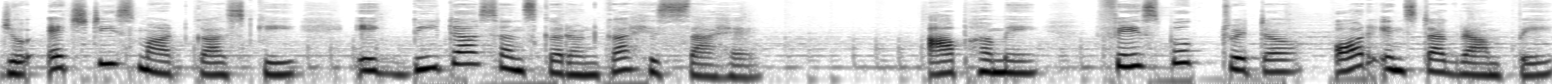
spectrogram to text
जो एच टी स्मार्टकास्ट की एक बीटा संस्करण का हिस्सा है। आप हमें फेसबुक ट्विटर और इंस्टाग्राम पे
